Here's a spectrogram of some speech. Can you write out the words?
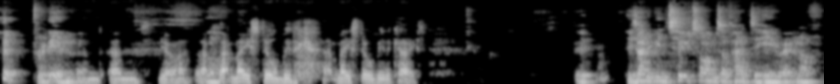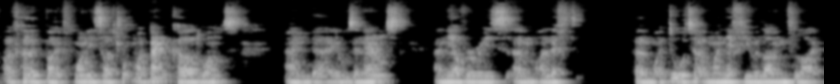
Brilliant. And and you know that, well, that may still be the, that may still be the case. It, there's only been two times I've had to hear it, and I've I've heard both. One is I dropped my bank card once, and uh, it was announced, and the other is um, I left uh, my daughter and my nephew alone for like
